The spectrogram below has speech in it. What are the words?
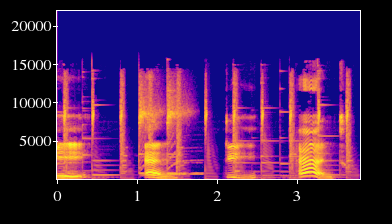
A N T ant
